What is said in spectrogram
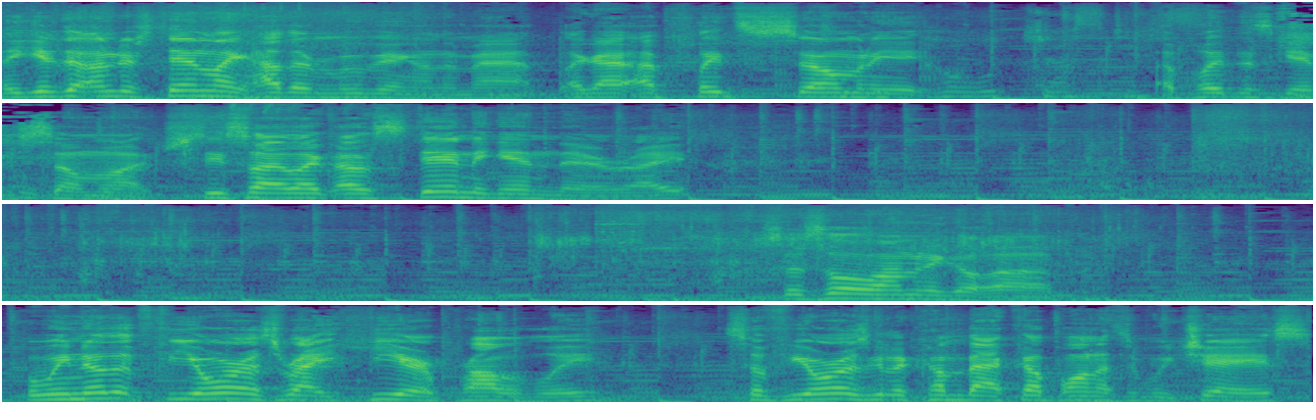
Like you have to understand like how they're moving on the map. Like I, I've played so many. I played this game so much. See, so I like I was standing in there, right? So this will allow me to go up. But we know that Fiora's right here, probably. So Fiora's gonna come back up on us if we chase.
